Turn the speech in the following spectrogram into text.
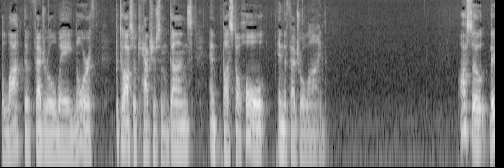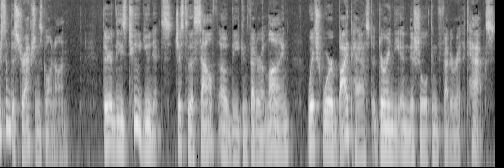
block the Federal way north, but to also capture some guns and bust a hole in the federal line. Also, there's some distractions going on. There are these two units just to the south of the Confederate line, which were bypassed during the initial Confederate attacks.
